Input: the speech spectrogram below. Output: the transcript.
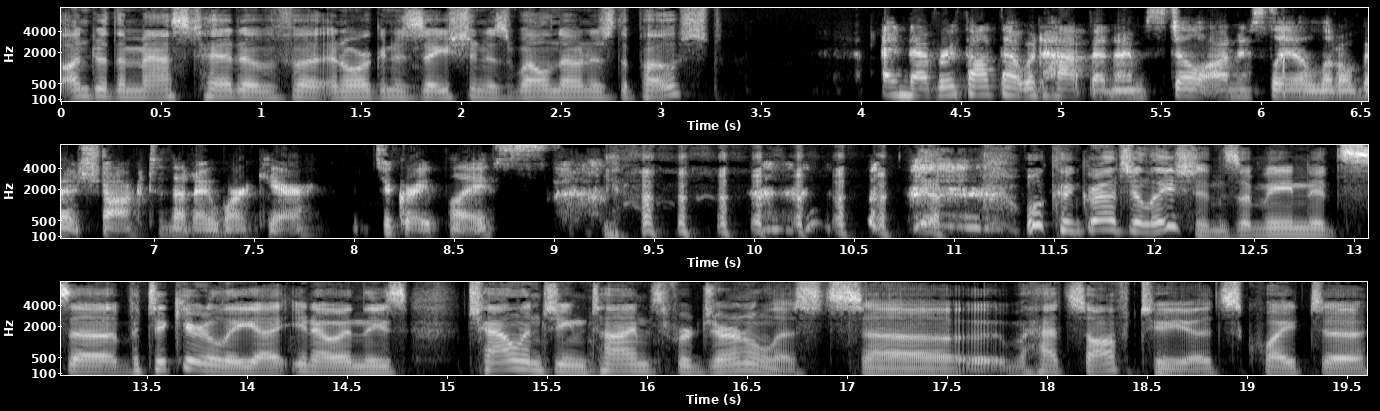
under the masthead of uh, an organization as well known as the Post? I never thought that would happen. I'm still honestly a little bit shocked that I work here. It's a great place. yeah. Well, congratulations. I mean, it's uh, particularly, uh, you know, in these challenging times for journalists. Uh, hats off to you. It's quite uh,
